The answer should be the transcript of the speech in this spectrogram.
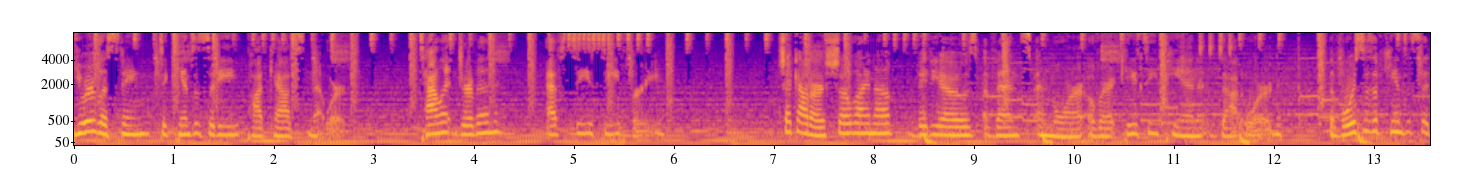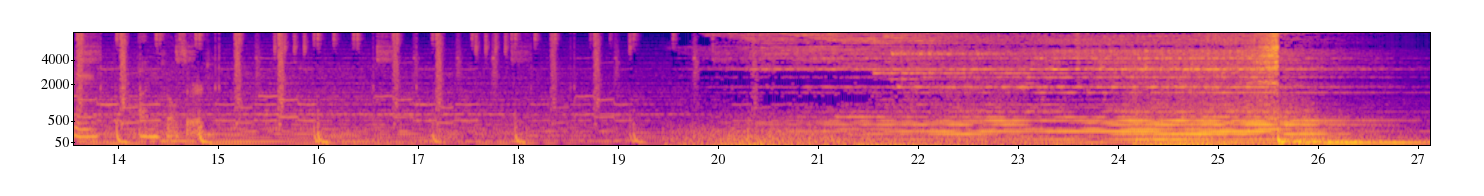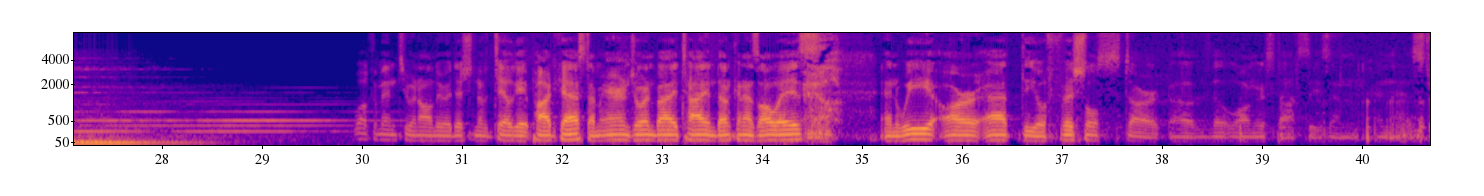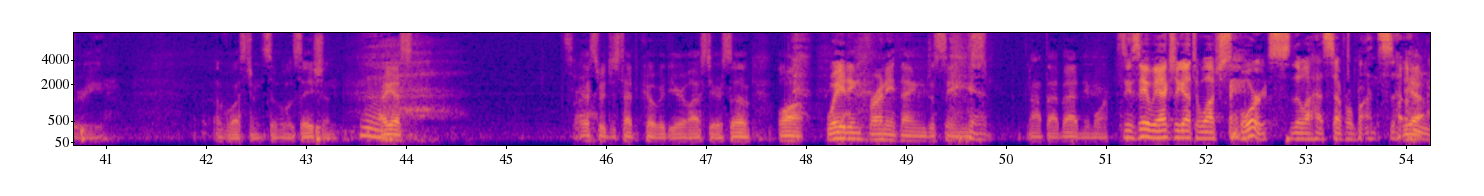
You are listening to Kansas City Podcast Network. Talent driven, FCC free. Check out our show lineup, videos, events, and more over at kcpn.org. The voices of Kansas City, unfiltered. Edition of the Tailgate Podcast. I'm Aaron, joined by Ty and Duncan as always. And we are at the official start of the longest off season in the history of Western civilization. I guess I guess we just had COVID year last year, so well, waiting for anything just seems not that bad anymore. Was gonna say we actually got to watch sports the last several months. So. Yeah.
